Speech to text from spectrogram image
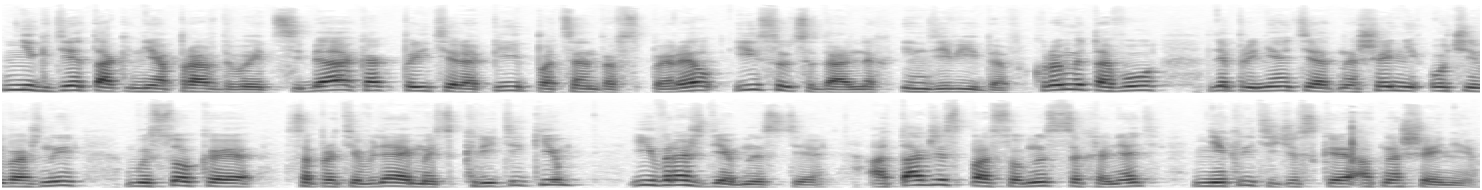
нигде так не оправдывает себя, как при терапии пациентов с ПРЛ и суицидальных индивидов. Кроме того, для принятия отношений очень важны высокая сопротивляемость критики и враждебности, а также способность сохранять некритическое отношение.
